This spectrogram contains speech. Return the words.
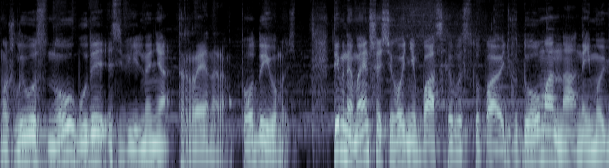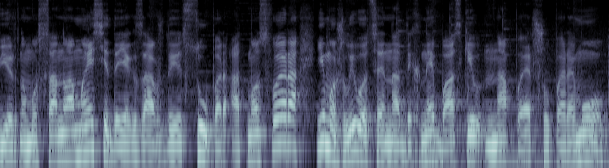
можливо, знову буде звільнення тренера. Подивимось. Тим не менше, сьогодні баски виступають вдома на неймовірному Сан-Мамесі, де як завжди супер атмосфера, і можливо це надихне басків на першу перемогу.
